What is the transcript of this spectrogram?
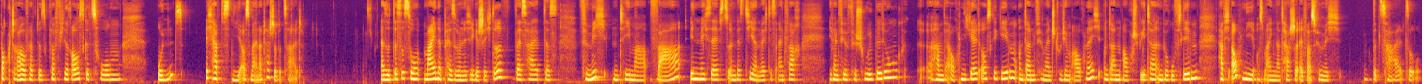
Bock drauf, habe da super viel rausgezogen und ich habe das nie aus meiner Tasche bezahlt. Also das ist so meine persönliche Geschichte, weshalb das für mich ein Thema war, in mich selbst zu investieren, weil ich das einfach, ich meine, für, für Schulbildung äh, haben wir auch nie Geld ausgegeben und dann für mein Studium auch nicht und dann auch später im Berufsleben habe ich auch nie aus eigener Tasche etwas für mich bezahlt. So,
